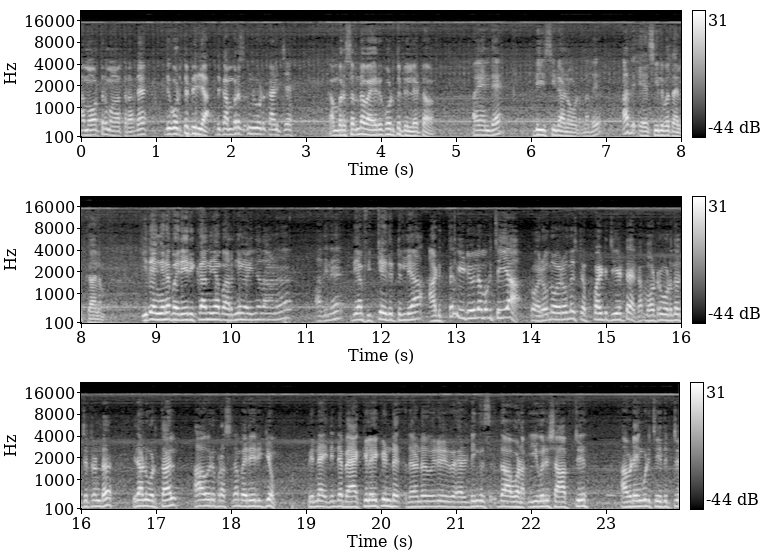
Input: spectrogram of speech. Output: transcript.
ആ മോട്ടർ മാത്രം. അതെ ഇത് കൊടുത്തിട്ടില്ല. ഇത് കംപ്രസർ കാണിച്ചേ. കംപ്രസറിന്റെ വയറ് കൊടുത്തിട്ടില്ല കേട്ടോ അത് എന്റെ ഡി സിയിലാണ് ഓടുന്നത്. അത് എ സിയിൽ ഇപ്പോൾ തൽക്കാലം. ഇതെങ്ങനെ പരിഹരിക്കാമെന്ന് ഞാൻ പറഞ്ഞു കഴിഞ്ഞതാണ്. അതിന് ഇത് ഞാൻ ഫിറ്റ് ചെയ്തിട്ടില്ല. അടുത്ത വീഡിയോയിൽ നമുക്ക് ചെയ്യാം. ഓരോന്ന് ഓരോന്ന് സ്റ്റെപ്പായിട്ട് ചെയ്യട്ടെ. മോട്ടർ കൊടുന്ന് വെച്ചിട്ടുണ്ട്. ഇതാണ് കൊടുത്താൽ ആ ഒരു പ്രശ്നം പരിഹരിക്കും. പിന്നെ ഇതിന്റെ ബാക്കിലേക്കുണ്ട്. ഇതാണ്ട് ഒരു വെൽഡിങ് ഇതാവണം. ഈ ഒരു ഷാഫ്റ്റ് അവിടെയും കൂടി ചെയ്തിട്ട്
